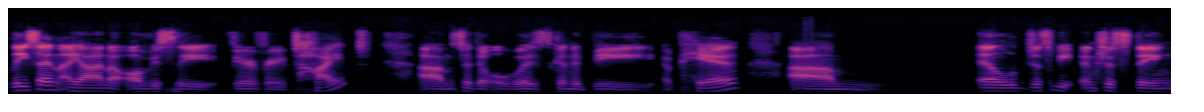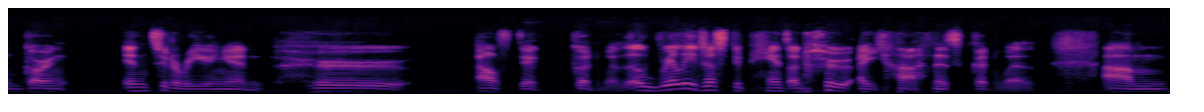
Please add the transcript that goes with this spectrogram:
Lisa and Ayana are obviously very very tight. Um, so they're always going to be a pair. Um, it'll just be interesting going into the reunion who else they're good with. It really just depends on who Ayan is good with. Um,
